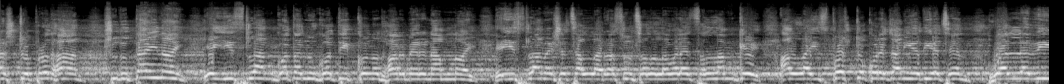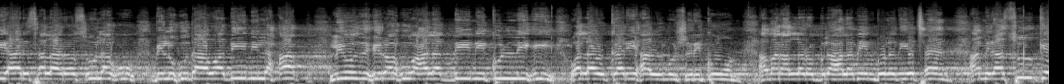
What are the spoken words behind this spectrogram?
রাষ্ট্রপ্রধান। শুধু তাই নয়, এই ইসলাম গতানুগতিক কোনো ধর্মের নাম নয়। এই ইসলাম এসেছে আল্লাহ রাসূল আলাইহি সাল্লামকে আল্লাহ স্পষ্ট করে জানিয়ে দিয়েছেন। হুয়াল্লাযী আরসালা রাসূলাহু বিল হুদা ওয়া দীনিল হক লিইয়ুযহিরাহু আলা দ্বীনি কুল্লিহি ওয়ালাউ কারিহাল মুশরিকুন। আমার আল্লাহ রাব্বুল আলামিন বলে দিয়েছেন, আমি রাসূলকে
